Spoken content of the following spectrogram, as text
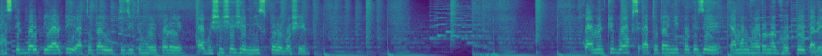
বাস্কেটবল প্লেয়ারটি এতটাই উত্তেজিত হয়ে পড়ে, অবশেষে সে মিস করে বসে। কমেন্ট্রি বক্স এতটাই নিকটে যে এমন ঘটনা ঘটতেই পারে।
